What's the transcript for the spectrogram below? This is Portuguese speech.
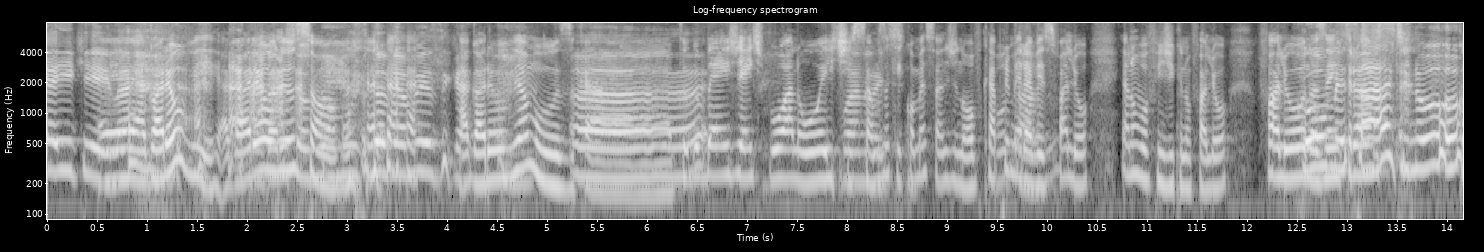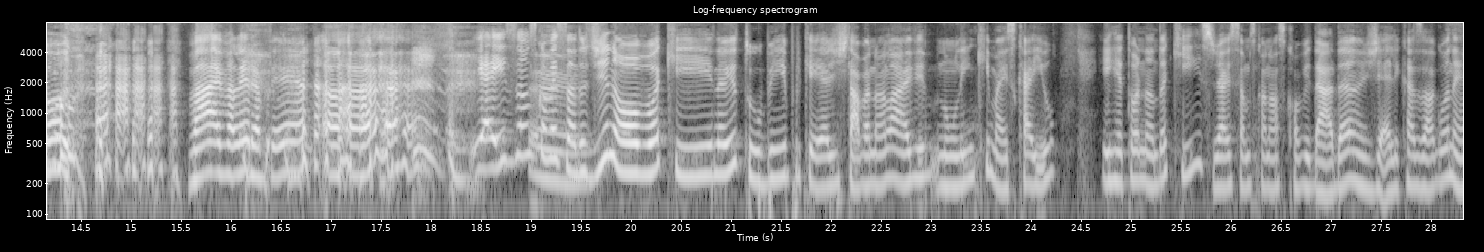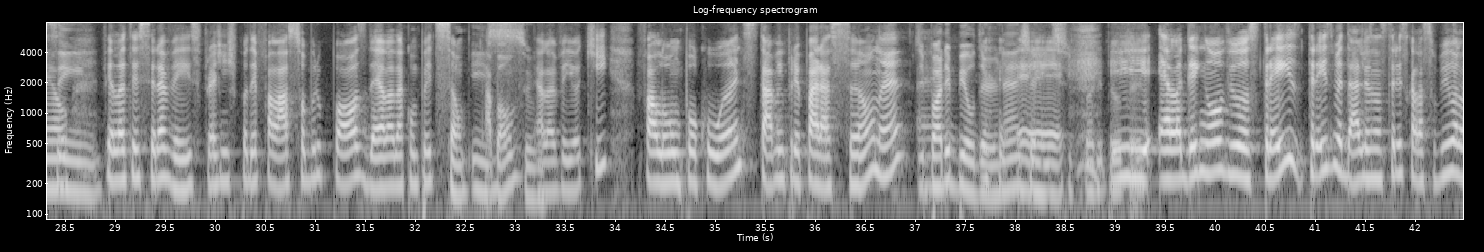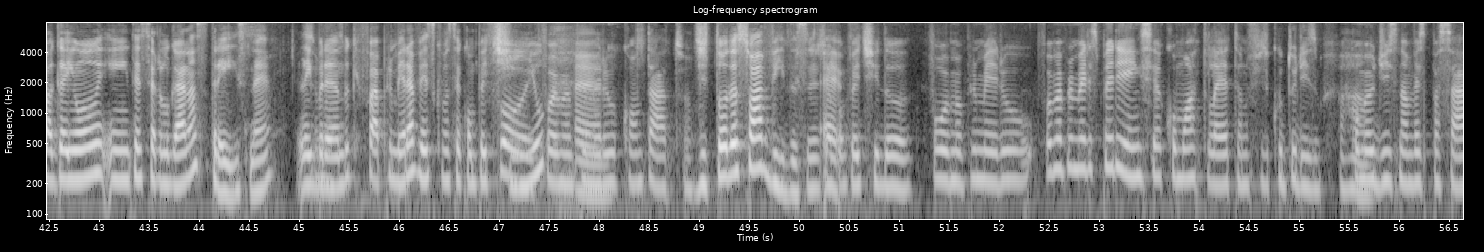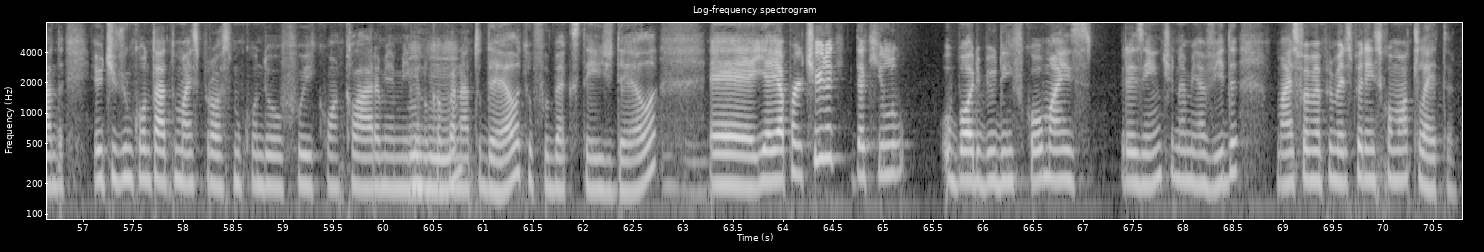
Aí, Keila? É, agora eu ouvi. Agora eu ouvi o som. a música? A música? Agora eu ouvi a música. Ah. Tudo bem, gente? Boa noite. Boa Estamos noite. aqui começando de novo, que a Voltando. primeira vez falhou. Eu não vou fingir que não falhou. Falhou, nós Começar entramos. de novo. Com- Vai valer a pena. e aí, estamos É. começando de novo aqui no YouTube, porque a gente estava na live, num link, mas caiu. E retornando aqui, já estamos com a nossa convidada, Angélica Zagonel, Sim. pela terceira vez, para a gente poder falar sobre o pós dela da competição, tá bom? Isso. Ela veio aqui, falou um pouco antes, estava em preparação, né? De bodybuilder, né, É. gente? Bodybuilder. E ela ganhou, viu, as três, três medalhas nas três que ela subiu, ela ganhou em terceiro lugar nas três, né? Lembrando que foi a primeira vez que você competiu Foi, foi meu primeiro contato. de toda a sua vida. Você já tinha É. competido. Foi meu primeiro, foi minha primeira experiência como atleta no fisiculturismo. Aham. Como eu disse na vez passada, eu tive um contato mais próximo quando eu fui com a Clara, minha amiga, no campeonato dela, que eu fui backstage dela. É, e aí a partir da- daquilo o bodybuilding ficou mais presente na minha vida, mas foi minha primeira experiência como atleta.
